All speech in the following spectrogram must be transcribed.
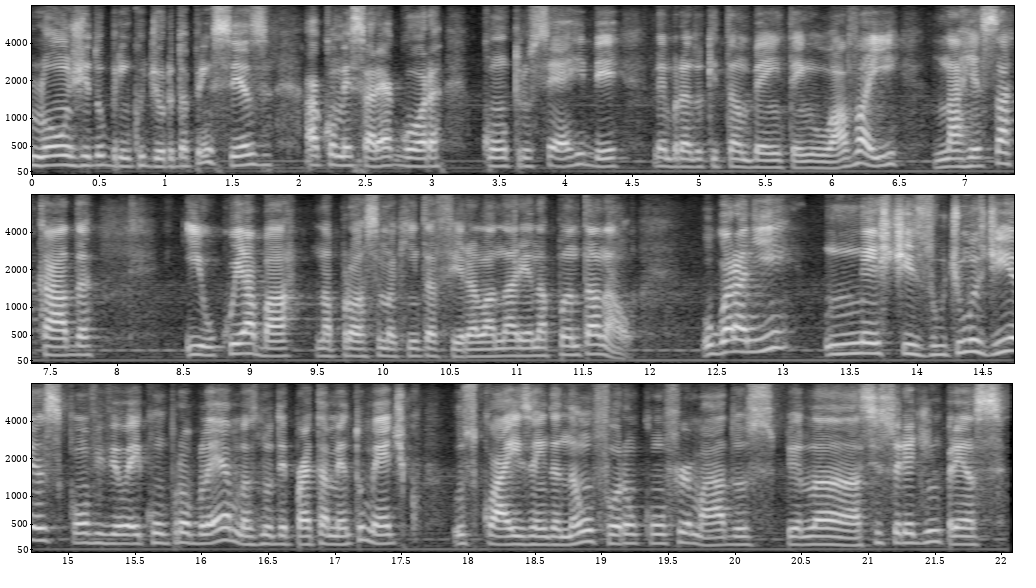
longe do Brinco de Ouro da Princesa, a começar agora contra o CRB. Lembrando que também tem o Havaí na ressacada e o Cuiabá na próxima quinta-feira lá na Arena Pantanal. O Guarani nestes últimos dias conviveu aí com problemas no departamento médico, os quais ainda não foram confirmados pela assessoria de imprensa.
